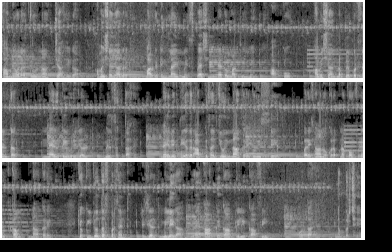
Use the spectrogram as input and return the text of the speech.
सामने वाला जुड़ना चाहेगा। हमेशा याद रखें मार्केटिंग लाइन में स्पेशली नेटवर्क मार्केटिंग में आपको हमेशा 90 परसेंट तक नेगेटिव रिज़ल्ट मिल सकता है। नए व्यक्ति अगर आपके साथ ज्वाइन ना करे तो इससे परेशान होकर अपना कॉन्फिडेंस कम ना करें। क्योंकि जो 10 परसेंट रिज़ल्ट मिलेगा, वह आपके काम के लिए काफ़ी होता है। नंबर छः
